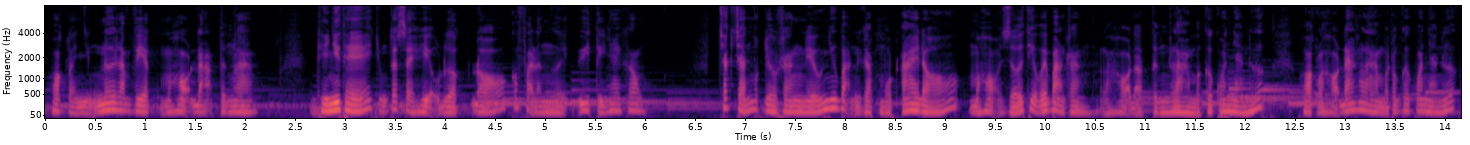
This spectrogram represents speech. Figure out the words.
hoặc là những nơi làm việc mà họ đã từng làm. Thì như thế chúng ta sẽ hiểu được đó có phải là người uy tín hay không. Chắc chắn một điều rằng nếu như bạn gặp một ai đó mà họ giới thiệu với bạn rằng là họ đã từng làm ở cơ quan nhà nước hoặc là họ đang làm ở trong cơ quan nhà nước,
